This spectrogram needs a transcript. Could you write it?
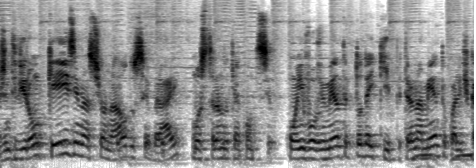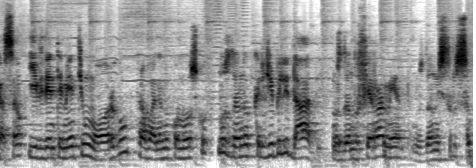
A gente virou um case nacional do Sebrae mostrando o que aconteceu. Com o envolvimento de toda a equipe, treinamento, qualificação e, evidentemente, um órgão trabalhando conosco, nos dando credibilidade, nos dando ferramenta, nos dando instrução.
